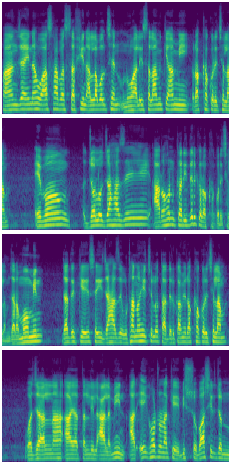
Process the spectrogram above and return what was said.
ফানজাইনাহ আসাব সাফিন, আল্লাহ বলছেন, নূহ আলি সালামকে আমি রক্ষা করেছিলাম এবং জলজাহাজে আরোহণকারীদেরকে রক্ষা করেছিলাম। যারা মমিন, যাদেরকে সেই জাহাজে উঠানো হয়েছিল তাদেরকে আমি রক্ষা করেছিলাম। ওয়াজা আল্লাহ আয়াতাল্লিল আলামিন। আর এই ঘটনাকে বিশ্ববাসীর জন্য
